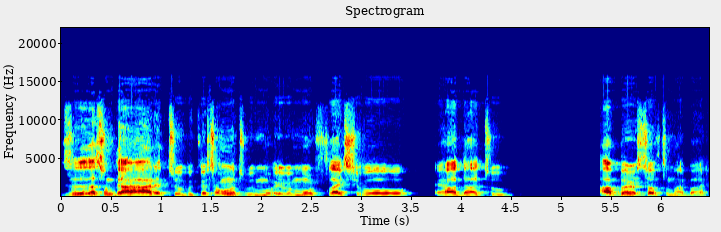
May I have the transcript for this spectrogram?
So that's something I added too because I wanted to be more, even more flexible and add that to add better stuff to my body.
